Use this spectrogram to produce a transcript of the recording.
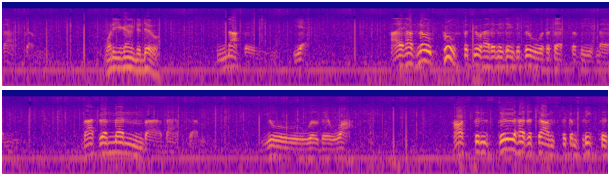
Bascom. What are you going to do? Nothing yet. I have no proof that you had anything to do with the death of these men. But remember, Bascom, you will be watched. Austin still has a chance to complete this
